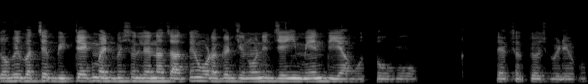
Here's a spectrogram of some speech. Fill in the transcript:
जो भी बच्चे बी में एडमिशन लेना चाहते हैं और अगर जिन्होंने जेई मेन दिया हो तो वो देख सकते हो इस वीडियो को।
